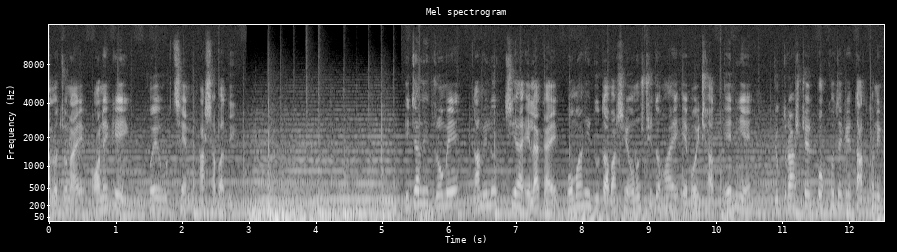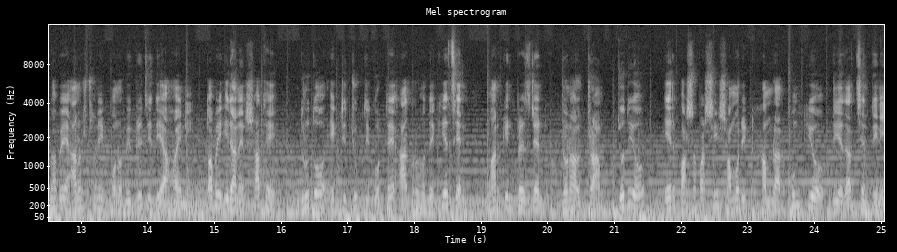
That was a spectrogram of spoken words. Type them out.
আলোচনায় অনেকেই হয়ে উঠছেন আশাবাদী। ইটালির রোমে কামিলুচ্চিয়া এলাকায় ওমানি দূতাবাসে অনুষ্ঠিত হয় এ বৈঠক। এ নিয়ে যুক্তরাষ্ট্রের পক্ষ থেকে তাৎক্ষণিকভাবে আনুষ্ঠানিক কোনো বিবৃতি দেওয়া হয়নি। তবে ইরানের সাথে দ্রুত একটি চুক্তি করতে আগ্রহ দেখিয়েছেন মার্কিন প্রেসিডেন্ট ডোনাল্ড ট্রাম্প। যদিও এর পাশাপাশি সামরিক হামলার হুমকিও দিয়ে যাচ্ছেন তিনি।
